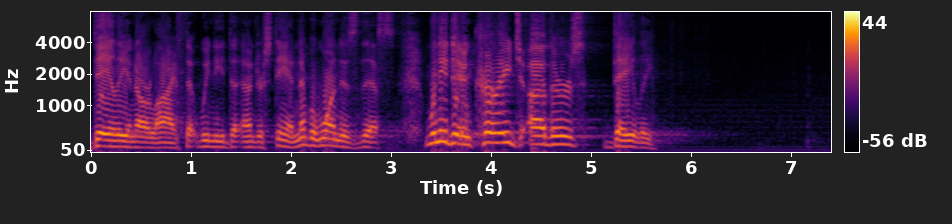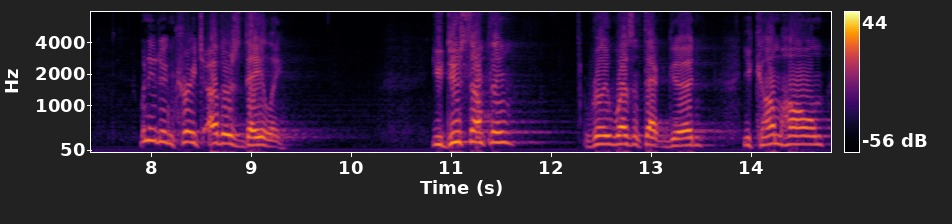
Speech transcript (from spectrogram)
daily in our life that we need to understand. Number one is this we need to encourage others daily. We need to encourage others daily. You do something, really wasn't that good. You come home,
